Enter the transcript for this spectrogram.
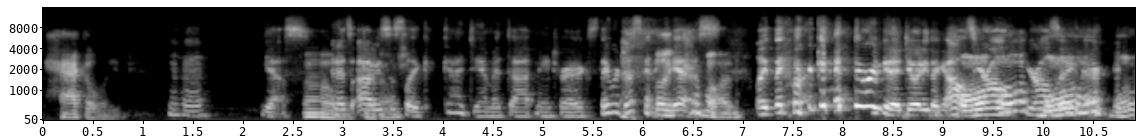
hackling. Mm-hmm. Yes, Oh and it's my obvious. gosh. It's like, God damn it, Dot Matrix. They were just gonna Like, kiss. come on. Like they weren't gonna, they weren't gonna do anything else. You're all you're all sitting there. Oh,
